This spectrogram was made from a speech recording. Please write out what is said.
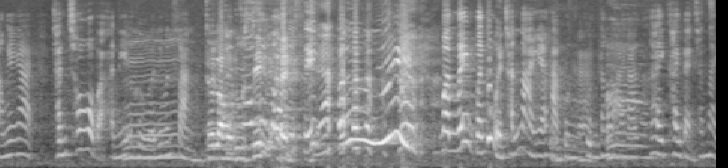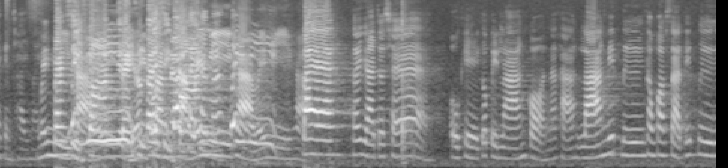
เอาง่ายๆ ฉันชอบอะ อันนี้คืออันนี้มันสั่งเธอลองดูสิเธอลองดูสิอุ๊ยมันไม่มันก็เหมือนชั้นในอะค่ะคุณค่ะคุณทั้งหลายค่ะใครใครแบ่งชั้นในกันใช้ไหม ไม่แปรมีงสีค่ะฟันแปรงสีแปรงสีฟัฟันนไม่มีค่ะ ไม่ไม่มีมีค่ะ แต่ถ้าอยากจะแชร์โอเคก็ไปล้างก่อนนะคะ ล้างนิดนึงทำความสะอาดนิดนึง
